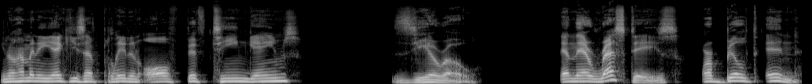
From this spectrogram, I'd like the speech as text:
You know how many Yankees have played in all 15 games? Zero. And their rest days are built in.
